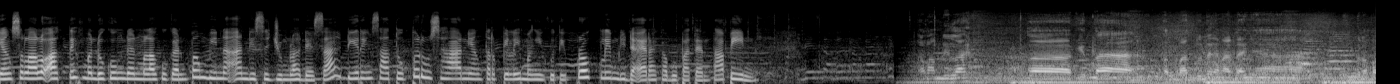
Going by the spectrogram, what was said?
yang selalu aktif mendukung dan melakukan pembinaan di sejumlah desa di ring satu perusahaan yang terpilih mengikuti proklim di daerah Kabupaten Tapin. Alhamdulillah uh, kita terbantu dengan adanya beberapa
